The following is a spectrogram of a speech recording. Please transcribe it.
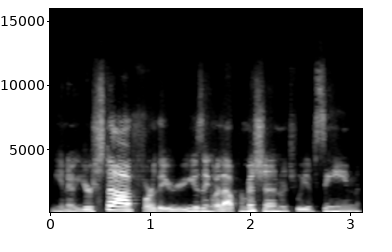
you know, your stuff or that you're using without permission, which we have seen.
